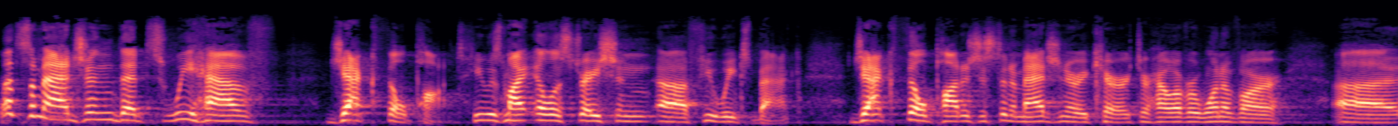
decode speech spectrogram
Let's imagine that we have Jack Philpott. He was my illustration uh, a few weeks back. Jack Philpott is just an imaginary character. However, one of our uh,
